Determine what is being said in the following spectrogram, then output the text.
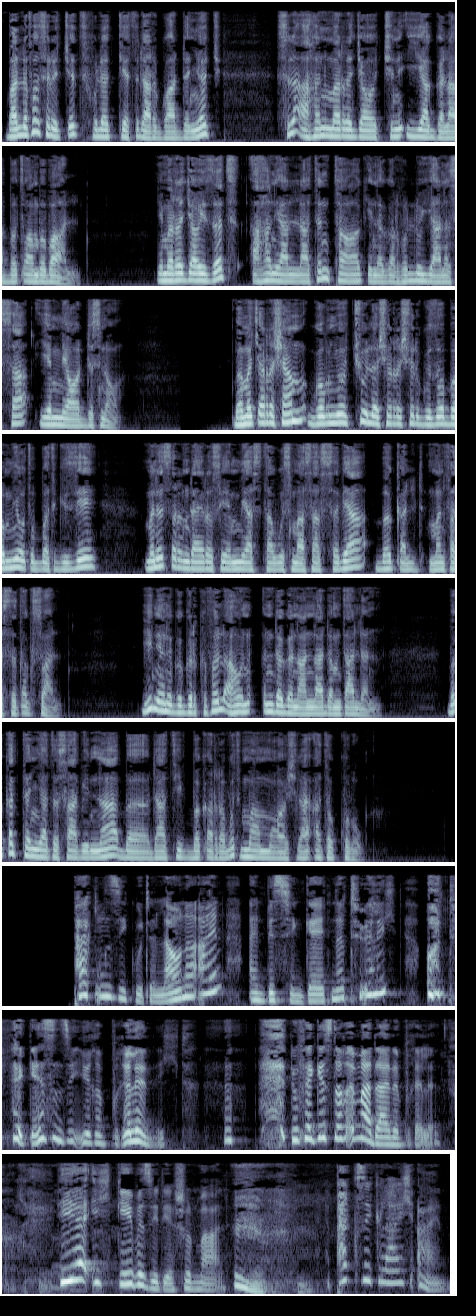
ባለፈው ስርጭት ሁለት የትዳር ጓደኞች ስለ አህን መረጃዎችን እያገላበጡ አንብበዋል። የመረጃው ይዘት አህን ያላትን ታዋቂ ነገር ሁሉ እያነሳ የሚያወድስ ነው። በመጨረሻም ጎብኚዎቹ ለሽርሽር ጉዞ በሚወጡበት ጊዜ መነጽር እንዳይረሱ የሚያስታውስ ማሳሰቢያ በቀልድ መንፈስ ተጠቅሷል። ይህን የንግግር ክፍል አሁን እንደገና እናደምጣለን። በቀጥተኛ ተሳቢና በዳቲቭ በቀረቡት ማሟዎች ላይ አተኩሩ። Packen Sie gute Laune ein, ein bisschen Geld natürlich und vergessen Sie Ihre Brille nicht. Du vergisst doch immer deine Brille. Hier, ich gebe sie dir schon mal. Pack sie gleich ein.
